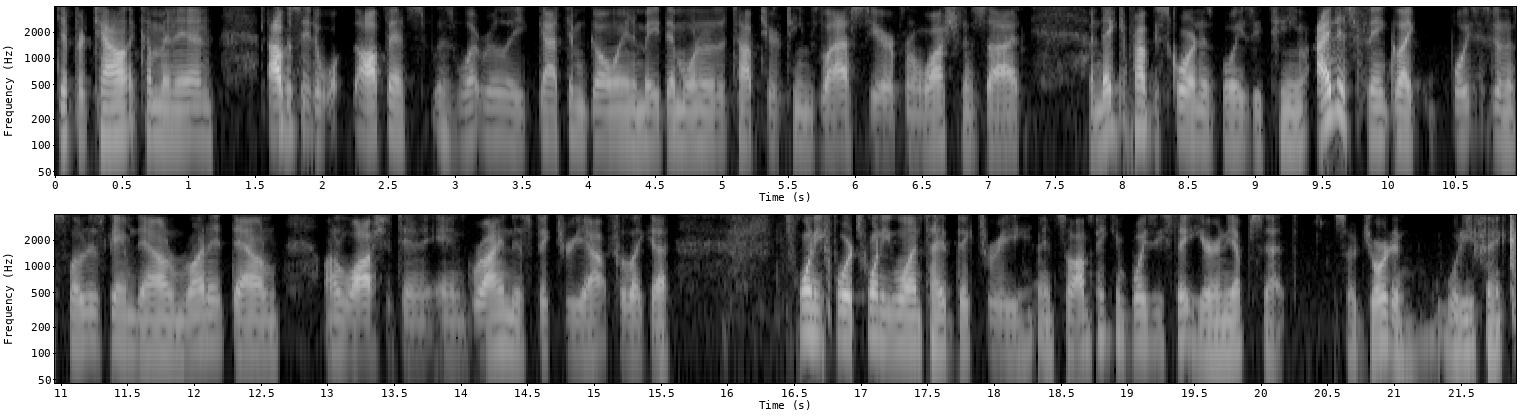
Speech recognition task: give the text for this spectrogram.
different talent coming in. Obviously, the offense is what really got them going and made them one of the top tier teams last year from Washington side. And they could probably score on this Boise team. I just think like Boise's going to slow this game down, run it down on Washington, and grind this victory out for like a 24 21 type victory. And so I'm picking Boise State here in the upset. So, Jordan, what do you think?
